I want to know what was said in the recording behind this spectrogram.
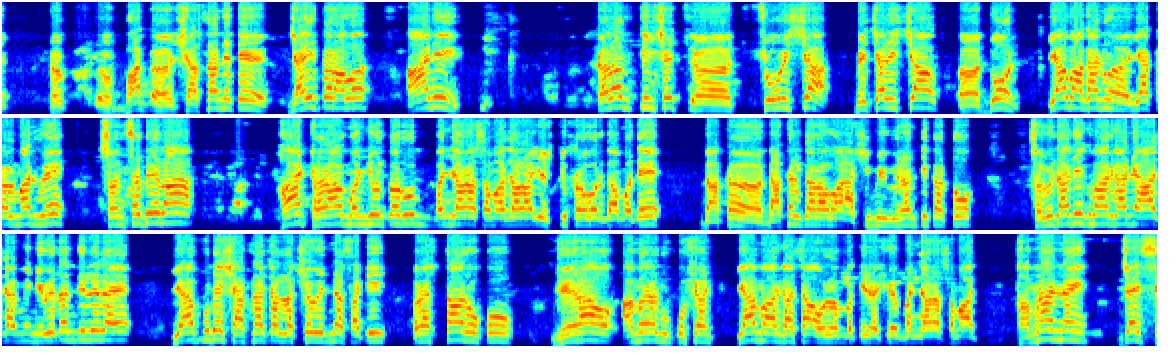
भाग शासनाने ते जाहीर करावं. आणि कलम तीनशे चोवीसच्या बेचाळीसच्या दोन. या भागांवर या कलमान्वये संसदेला हा ठराव मंजूर करून बंजारा समाजाला एस टी प्रवर्गामध्ये दाखल दाखल करावा अशी मी विनंती करतो. संविधानिक मार्गाने आज आम्ही निवेदन दिलेलं आहे. यापुढे शासनाच्या लक्ष वेधण्यासाठी रस्ता रोको घेराव आमरण उपोषण या मार्गाचा अवलंब केल्याशिवाय बंजारा समाज थांबणार नाही. जय सेवा.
